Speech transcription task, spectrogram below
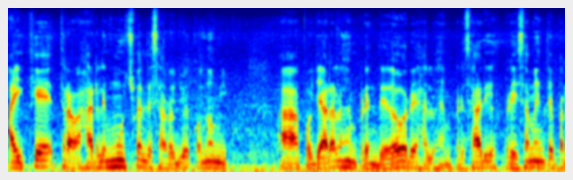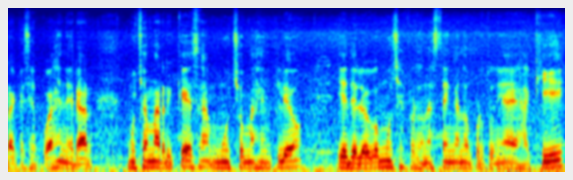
hay que trabajarle mucho al desarrollo económico a apoyar a los emprendedores, a los empresarios, precisamente para que se pueda generar mucha más riqueza, mucho más empleo y desde luego muchas personas tengan oportunidades. Aquí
